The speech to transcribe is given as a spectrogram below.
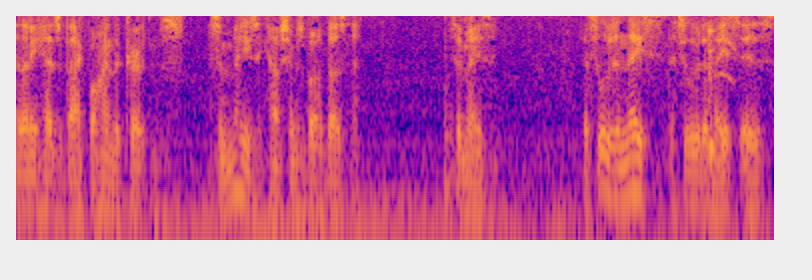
and then he heads back behind the curtains. It's amazing how Hashem does that. It's amazing. That's really what a nace. That's really what a nace is.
